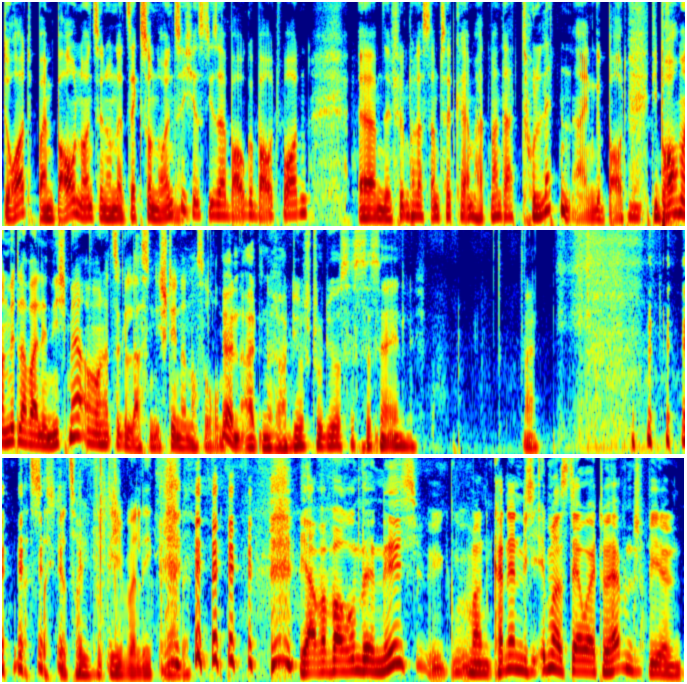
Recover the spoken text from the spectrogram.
dort beim Bau 1996 ist dieser Bau gebaut worden, ähm, den Filmpalast am ZKM, hat man da Toiletten eingebaut. Die braucht man mittlerweile nicht mehr, aber man hat sie gelassen, die stehen da noch so rum. ja, in alten Radiostudios ist das ja ähnlich. Das, habe ich wirklich überlegt gerade. Ja, aber warum denn nicht? Man kann ja nicht immer Stairway to Heaven spielen.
